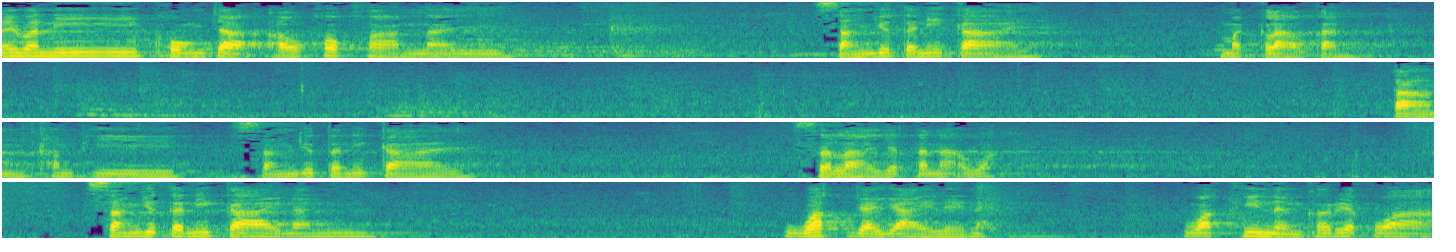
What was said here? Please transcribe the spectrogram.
ในวันนี้คงจะเอาข้อความในสังยุตตนิกายมากล่าวกัน ตามคำพีสังยุตตนิกาย สลายตนะวัคสังยุตตนิกายนั้นวักใหญ่ ๆ เลยนะวักที่หนึ่งเขาเรียกว่า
